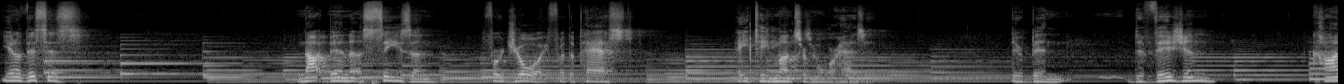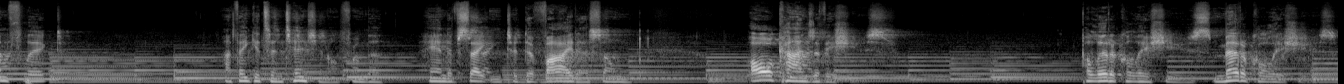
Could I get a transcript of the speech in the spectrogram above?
You know, this has not been a season for joy for the past 18 months or more, has it? There have been division, conflict. I think it's intentional from the hand of Satan to divide us on all kinds of issues political issues, medical issues,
